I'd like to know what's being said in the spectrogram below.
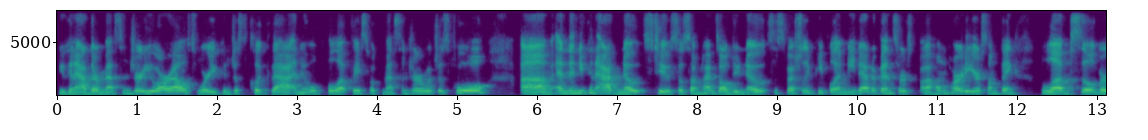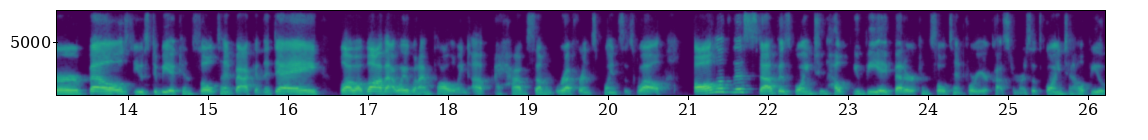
you can add their messenger URL where you can just click that and it will pull up Facebook Messenger, which is cool. Um, and then you can add notes too. So sometimes I'll do notes, especially people I meet at events or a home party or something. Loved silver bells, used to be a consultant back in the day, blah, blah, blah. That way, when I'm following up, I have some reference points as well all of this stuff is going to help you be a better consultant for your customers. It's going to help you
